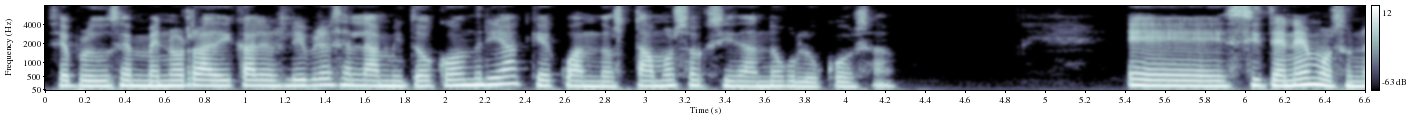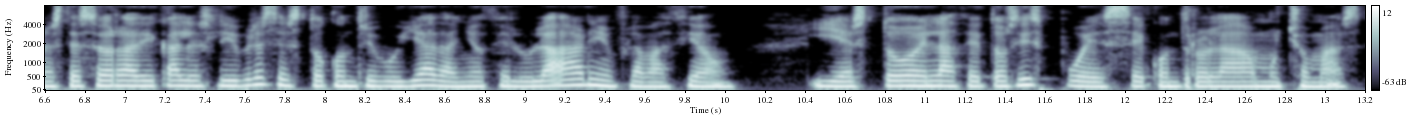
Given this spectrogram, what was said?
Se producen menos radicales libres en la mitocondria que cuando estamos oxidando glucosa. Eh, si tenemos un exceso de radicales libres, esto contribuye a daño celular e inflamación. Y esto en la cetosis pues se controla mucho más.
